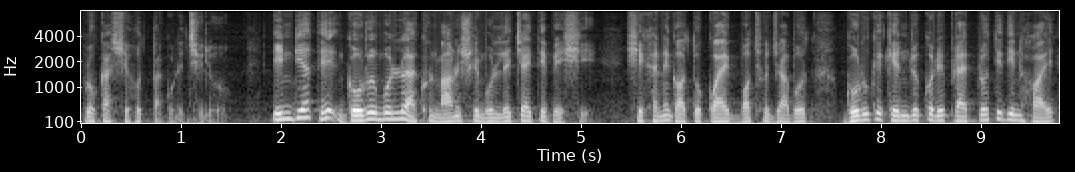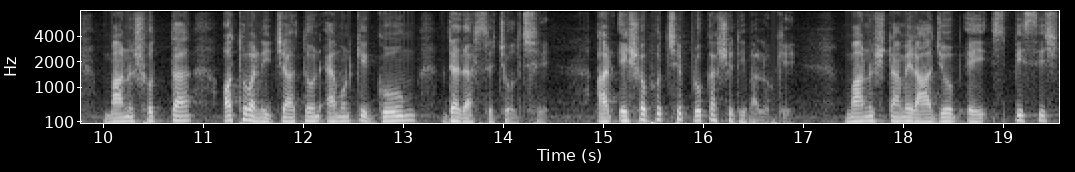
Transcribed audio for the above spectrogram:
প্রকাশ্যে হত্যা করেছিল। ইন্ডিয়াতে গরুর মূল্য এখন মানুষের মূল্যের চাইতে বেশি। সেখানে গত কয়েক বছর যাবৎ গরুকে কেন্দ্র করে প্রায় প্রতিদিন হয় মানুষ হত্যা অথবা নির্যাতন, এমনকি গোম, দেদার্সে চলছে। আর এসব হচ্ছে প্রকাশ্য দিবালোকে। মানুষ নামের আজব এই স্পিসিস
